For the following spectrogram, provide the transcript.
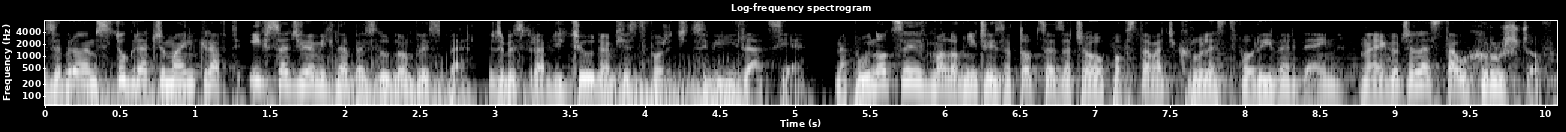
Zebrałem 100 graczy Minecraft i wsadziłem ich na bezludną wyspę, żeby sprawdzić, czy uda mi się stworzyć cywilizację. Na północy, w malowniczej zatoce, zaczęło powstawać królestwo Riverdane. Na jego czele stał Chruszczow,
